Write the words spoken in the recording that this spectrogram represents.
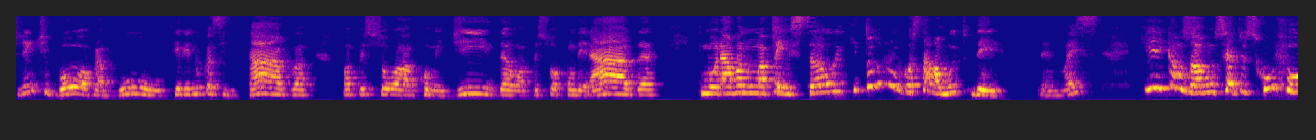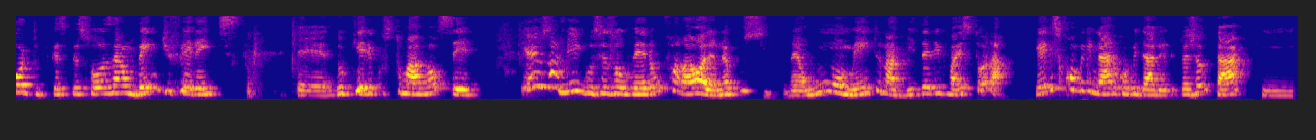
gente boa para burro, que ele nunca se irritava, uma pessoa comedida, uma pessoa ponderada, que morava numa pensão e que todo mundo gostava muito dele, né? mas que causava um certo desconforto, porque as pessoas eram bem diferentes é, do que ele costumava ser. E aí os amigos resolveram falar, olha, não é possível, né? Algum momento na vida ele vai estourar. Eles combinaram, convidaram ele para jantar e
